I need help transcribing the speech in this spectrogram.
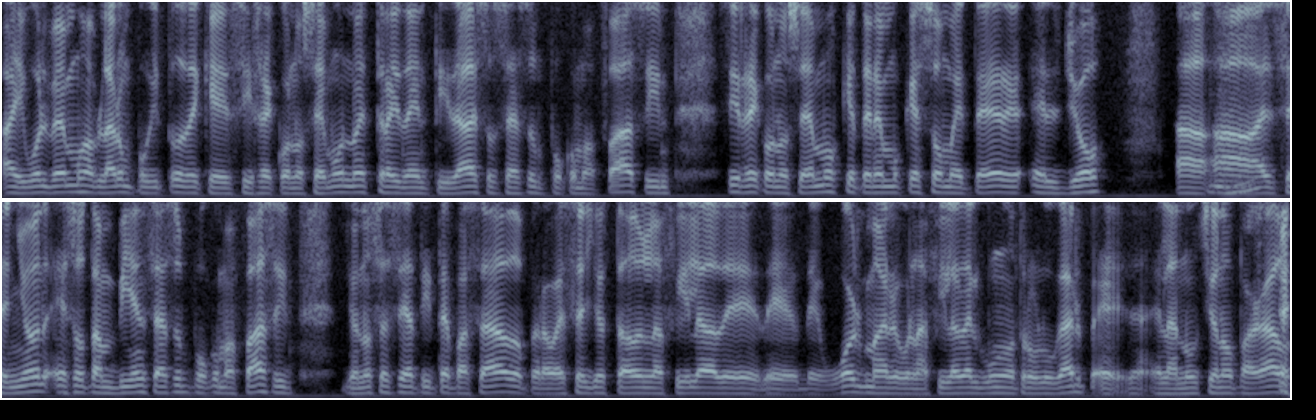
ahí volvemos a hablar un poquito de que si reconocemos nuestra identidad, eso se hace un poco más fácil. Si reconocemos que tenemos que someter el yo al Señor, eso también se hace un poco más fácil. Yo no sé si a ti te ha pasado, pero a veces yo he estado en la fila de, de, Walmart o en la fila de algún otro lugar, eh, el anuncio no pagado,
